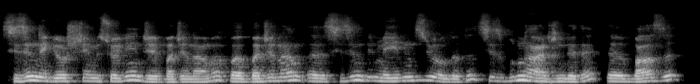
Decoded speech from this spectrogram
Sizinle görüşeceğimi söyleyince bacanağıma, bacanağım e, sizin bir mailinizi yolladı. Siz bunun haricinde de e, bazı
